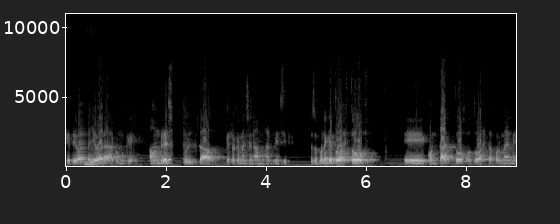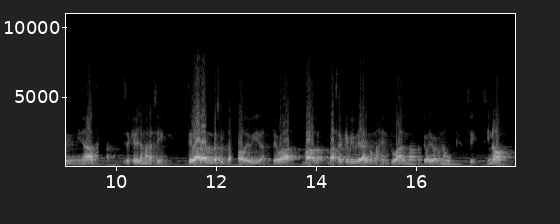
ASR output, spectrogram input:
que te va a llevar a como que a un resultado, que es lo que mencionábamos al principio. Se supone que todos estos eh, contactos o toda esta forma de mediunidad, si se quiere llamar así, te va a dar un resultado de vida, te va, va, va, a hacer que vibre algo más en tu alma, te va a llevar una búsqueda. ¿sí? Si no,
